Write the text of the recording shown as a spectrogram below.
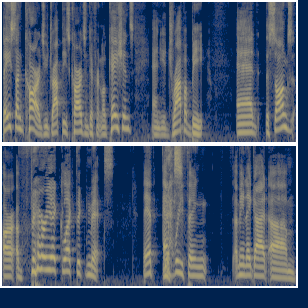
based on cards. You drop these cards in different locations and you drop a beat. And the songs are a very eclectic mix. They have Yes. I mean, they got um,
